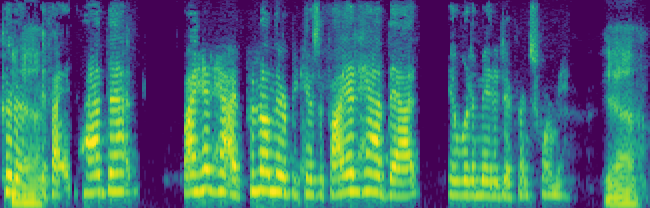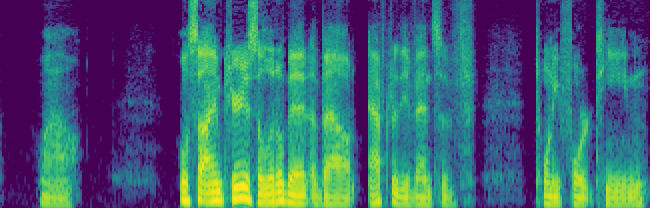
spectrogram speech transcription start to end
could have yeah. if I had had that if I had had I put it on there because if I had had that it would have made a difference for me. Yeah. Wow. Well, so I'm curious a little bit about after the events of 2014.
